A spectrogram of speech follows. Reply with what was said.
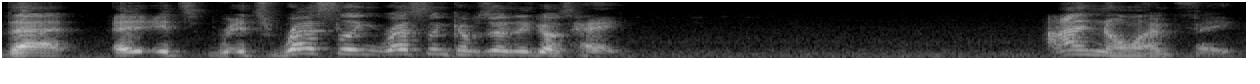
that it's it's wrestling. Wrestling comes in and goes, "Hey, I know I'm fake.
